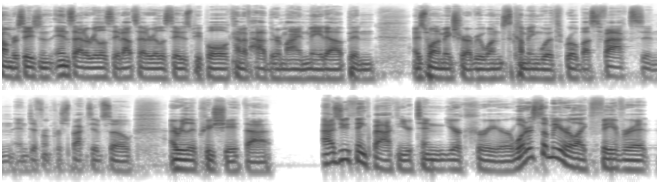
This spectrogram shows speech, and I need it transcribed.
conversations inside of real estate, outside of real estate, is people kind of had their mind made up. And I just want to make sure everyone's coming with robust facts and, and different perspectives. So I really appreciate that. As you think back in your 10 year career, what are some of your like favorite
